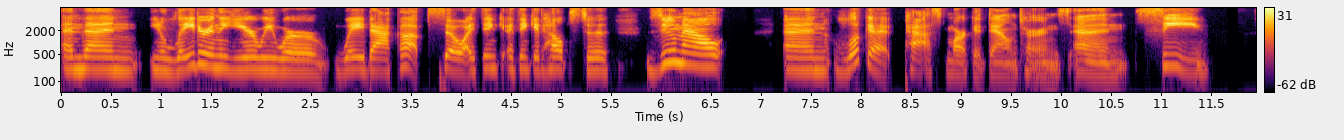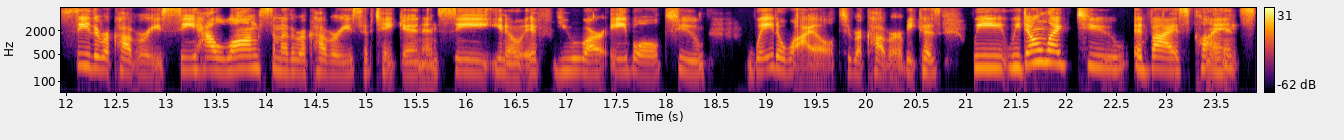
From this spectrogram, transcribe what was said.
and then you know later in the year we were way back up. So I think I think it helps to zoom out and look at past market downturns and see see the recoveries see how long some of the recoveries have taken and see you know if you are able to wait a while to recover because we we don't like to advise clients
